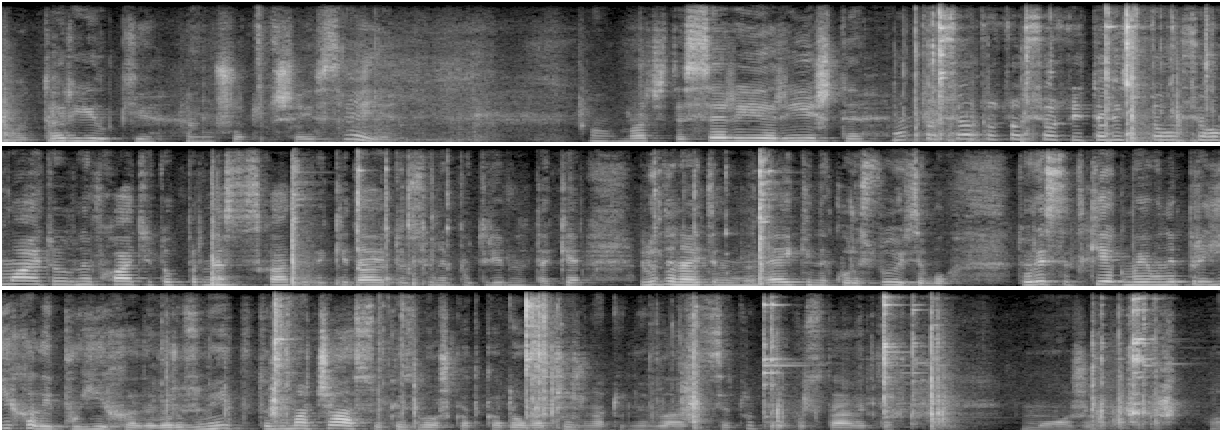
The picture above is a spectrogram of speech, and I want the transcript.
От тарілки. Ну що тут ще і все є? О, бачите, сири, ріжте. Ну, то все, то, то все. Італійці того всього мають, то вони в хаті, то принесли з хати, викидають, то все не потрібно таке. Люди навіть деякі не користуються, бо туристи такі, як ми, вони приїхали і поїхали. Ви розумієте? То нема часу, якась ложка така довга, чого ж вона тут не влазиться. Тут треба поставити можу. О.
